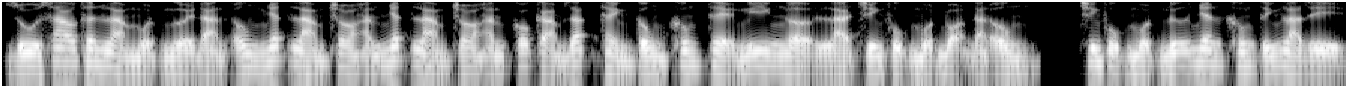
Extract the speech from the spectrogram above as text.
Dù sao thân là một người đàn ông nhất làm cho hắn nhất làm cho hắn có cảm giác thành công không thể nghi ngờ là chinh phục một bọn đàn ông, chinh phục một nữ nhân không tính là gì,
